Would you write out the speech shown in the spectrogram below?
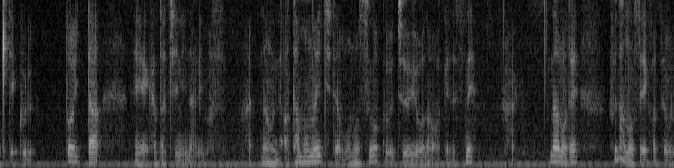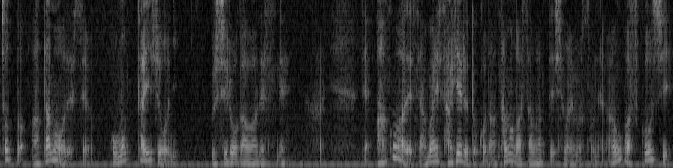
起きてくるといった、えー、形になります。はい、なので頭の位置ってものすごく重要なわけですね。はい、なので普段の生活でもちょっと頭をですね思った以上に後ろ側ですね、はい、で顎はですねあまり下げるとこの頭が下がってしまいますので顎は少し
